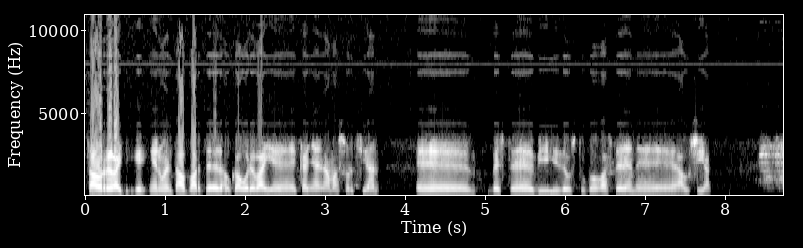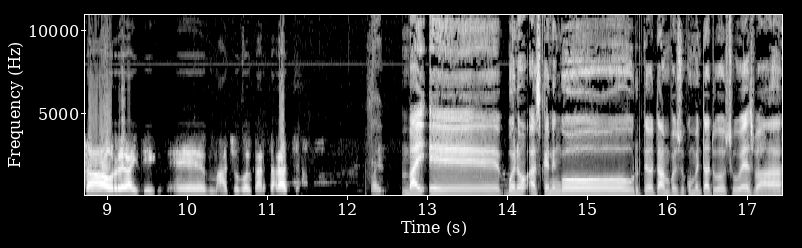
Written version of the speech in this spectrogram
eta horregaitik egin genuen, eta aparte daukagure bai, e, kainaren amazortzian, e, beste bi deustuko gazteren e, hausiak. Eta horregaitik, e, atxoko elkartaratzea. Bai. Bai, e, bueno, azkenengo urteotan, pues, komentatu dozu, ez? Ba,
